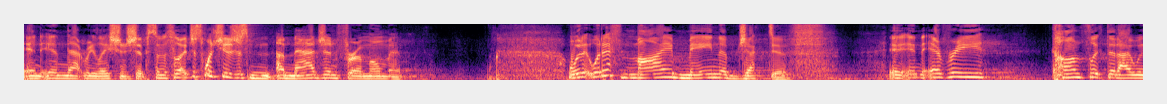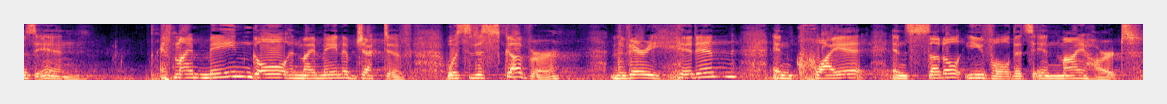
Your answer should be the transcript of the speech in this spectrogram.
and in that relationship. So, so I just want you to just imagine for a moment what, what if my main objective in, in every conflict that I was in, if my main goal and my main objective was to discover the very hidden and quiet and subtle evil that's in my heart,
